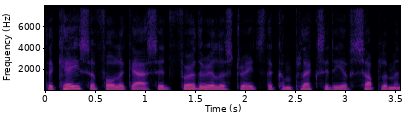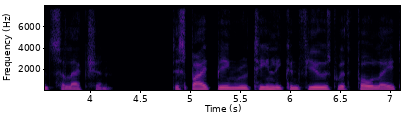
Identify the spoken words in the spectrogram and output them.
The case of folic acid further illustrates the complexity of supplement selection. Despite being routinely confused with folate,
